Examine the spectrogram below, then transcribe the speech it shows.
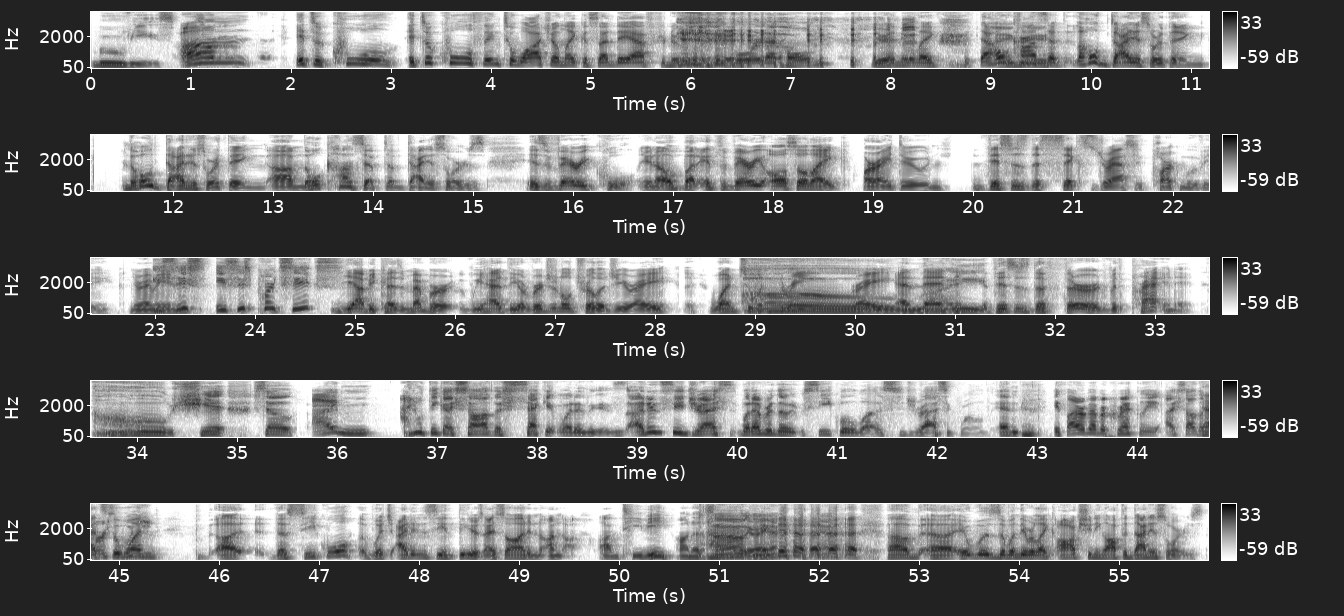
movies? Um, it's a cool, it's a cool thing to watch on like a Sunday afternoon when you're bored at home. You know what I mean? Like that whole concept, the whole dinosaur thing, the whole dinosaur thing, um, the whole concept of dinosaurs is very cool, you know. But it's very also like, all right, dude, this is the sixth Jurassic Park movie. You know what I mean? is this is this part six? yeah, because remember we had the original trilogy, right? One, two, and three Oh, right? And then right. this is the third with Pratt in it. Oh shit! So I'm. I don't think I saw the second one of these. I didn't see Jurassic, whatever the sequel was to Jurassic World. And if I remember correctly, I saw the That's first the one. which- Uh, the sequel, which I didn't see in theaters, I saw it in on on TV on a Sunday, Oh, right? yeah, um, uh, it was when they were like auctioning off the dinosaurs.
